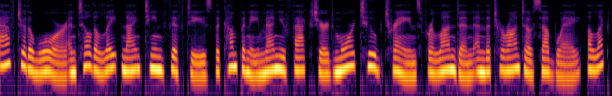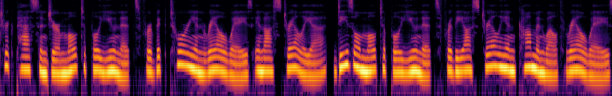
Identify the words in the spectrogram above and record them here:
After the war until the late 1950s the company manufactured more tube trains for London and the Toronto subway, electric passenger multiple units for Victorian Railways in Australia, diesel multiple units for the Australian Commonwealth Railways.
